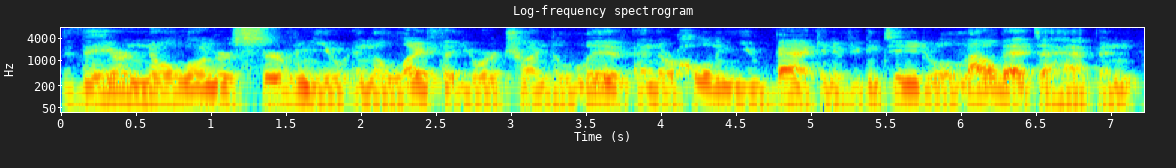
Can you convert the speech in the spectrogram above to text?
They are no longer serving you in the life that you are trying to live and they're holding you back. And if you continue to allow that to happen,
